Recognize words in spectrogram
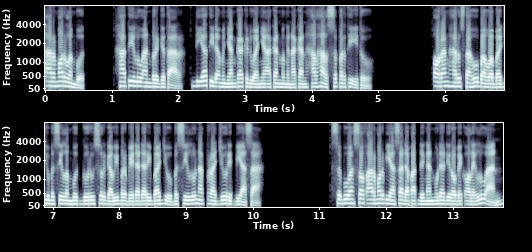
Armor lembut. Hati Luan bergetar. Dia tidak menyangka keduanya akan mengenakan hal-hal seperti itu. Orang harus tahu bahwa baju besi lembut guru surgawi berbeda dari baju besi lunak prajurit biasa. Sebuah soft armor biasa dapat dengan mudah dirobek oleh Luan,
